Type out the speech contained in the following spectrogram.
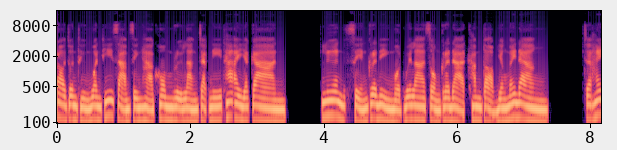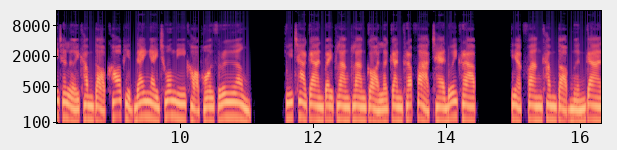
รอจนถึงวันที่ 3 สิงหาคม หรือหลังจากนี้ถ้าอายการ เลื่อนเสียงกระดิ่งหมดเวลาส่งกระดาษคำตอบยังไม่ดัง จะให้เฉลยคำตอบข้อผิดได้ไงช่วงนี้ขอโพสเรื่อง วิชาการไปพลางๆก่อนละกันครับฝากแชร์ด้วยครับ อยากฟังคำตอบเหมือนกัน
